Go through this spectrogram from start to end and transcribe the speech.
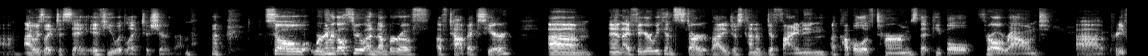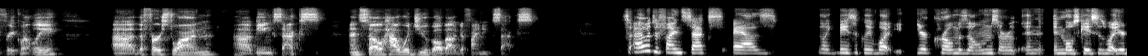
um, I always like to say, if you would like to share them. So we're going to go through a number of, of topics here. Um, and I figure we can start by just kind of defining a couple of terms that people throw around uh, pretty frequently. Uh, the first one uh, being sex. And so, how would you go about defining sex? So, I would define sex as like basically what your chromosomes or in in most cases what your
